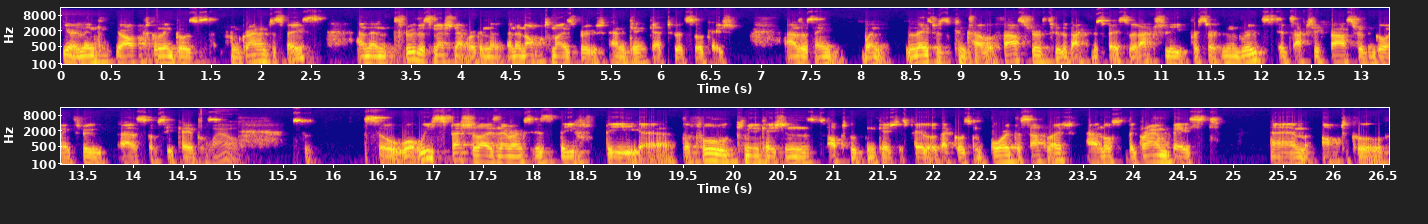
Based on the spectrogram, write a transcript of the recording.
your link, your optical link goes from ground to space, and then through this mesh network in, the, in an optimized route and can get to its location. As I was saying, when lasers can travel faster through the vacuum of space, so it actually, for certain routes, it's actually faster than going through uh, subsea cables. Wow. So, what we specialize in Mbryonics is the the uh, the full communications optical communications payload that goes on board the satellite and also the ground based um, optical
